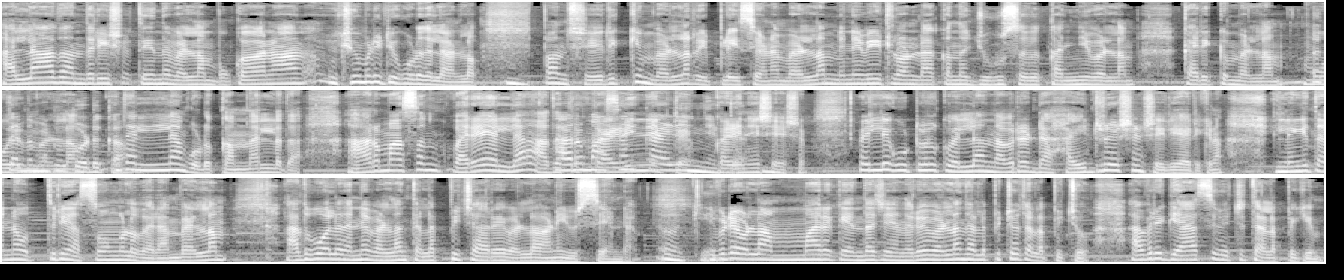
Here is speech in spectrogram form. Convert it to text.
അല്ലാതെ അന്തരീക്ഷത്തിൽ നിന്ന് വെള്ളം പോകും കാരണം ഹ്യൂമിഡിറ്റി കൂടുതലാണല്ലോ. അപ്പം ശരിക്കും വെള്ളം റീപ്ലേസ് ചെയ്യണം. വെള്ളം പിന്നെ വീട്ടിലുണ്ടാക്കുന്ന ജ്യൂസ് കഞ്ഞിവെള്ളം കരിക്കും വെള്ളം മോരും വെള്ളം. ഇതെല്ലാം കൊടുക്കാം. നല്ലതാ. ആറുമാസം വരെയല്ല അത് കഴിഞ്ഞിട്ട്. കഴിഞ്ഞ ശേഷം. വലിയ കുട്ടികൾക്കും എല്ലാം അവരുടെ ഹൈഡ്രേഷൻ ശരിയായിരിക്കണം. ഇല്ലെങ്കിൽ തന്നെ ഒത്തിരി അസുഖങ്ങൾ വരാം. വെള്ളം അതുപോലെ തന്നെ വെള്ളം തിളപ്പിച്ചാറിയ വെള്ളമാണ് യൂസ് ചെയ്യേണ്ടത്. ഇവിടെയുള്ള അമ്മമാരൊക്കെ എന്താ ചെയ്യുന്നത്? വെള്ളം തിളപ്പിച്ചോ തിളപ്പിച്ചോ തിളപ്പിച്ചോ. അവർ ഗ്യാസ് വെച്ച് തിളപ്പിക്കും.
